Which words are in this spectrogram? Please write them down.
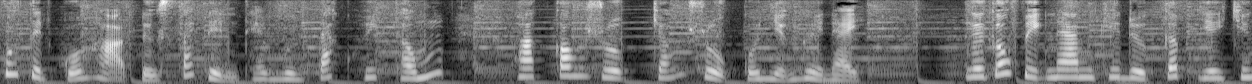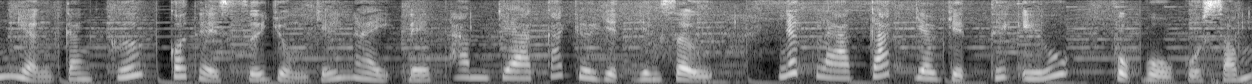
quốc tịch của họ được xác định theo nguyên tắc huyết thống, hoặc con ruột, cháu ruột của những người này. Người gốc Việt Nam khi được cấp giấy chứng nhận căn cước có thể sử dụng giấy này để tham gia các giao dịch dân sự, nhất là các giao dịch thiết yếu, phục vụ cuộc sống.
